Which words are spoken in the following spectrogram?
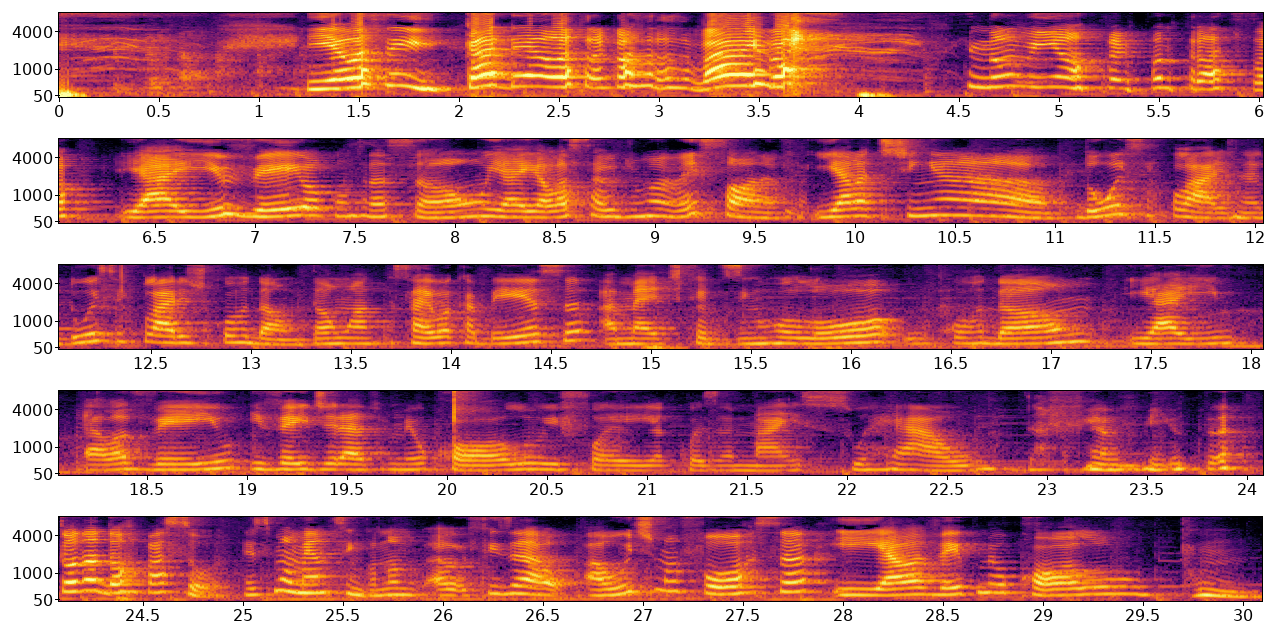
e eu assim, cadê a outra contração? Vai, vai! Não vinha outra contração. E aí veio a contração e aí ela saiu de uma vez só, né? E ela tinha duas circulares, né? Duas circulares de cordão. Então a, saiu a cabeça, a médica desenrolou o cordão e aí ela veio e veio direto pro meu colo e foi a coisa mais surreal da minha vida. Toda a dor passou. Nesse momento, assim, quando eu fiz a, a última força e ela veio pro meu colo, pum,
